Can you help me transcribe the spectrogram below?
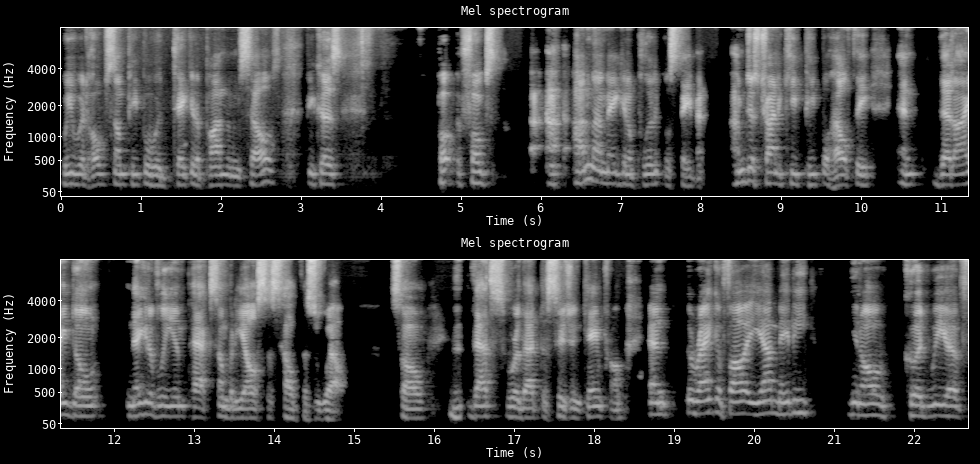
We would hope some people would take it upon themselves because, folks, I'm not making a political statement. I'm just trying to keep people healthy and that I don't negatively impact somebody else's health as well. So that's where that decision came from. And the rank and file, yeah, maybe, you know, could we have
